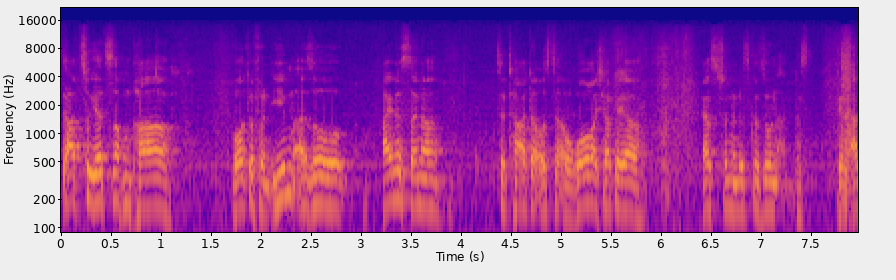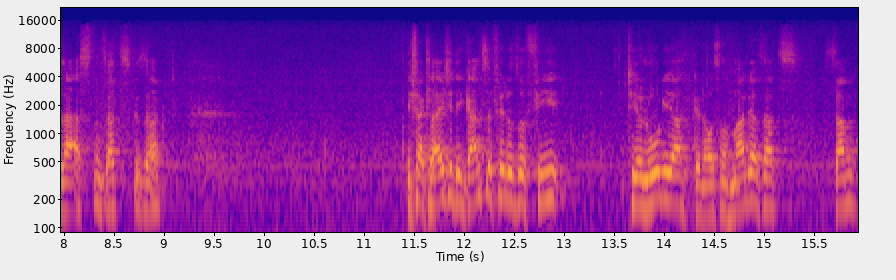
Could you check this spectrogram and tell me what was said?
dazu jetzt noch ein paar Worte von ihm. Also eines seiner Zitate aus der Aurora, ich hatte ja erst schon in der Diskussion den allerersten Satz gesagt. Ich vergleiche die ganze Philosophie, Theologia, genau ist nochmal der Satz, samt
